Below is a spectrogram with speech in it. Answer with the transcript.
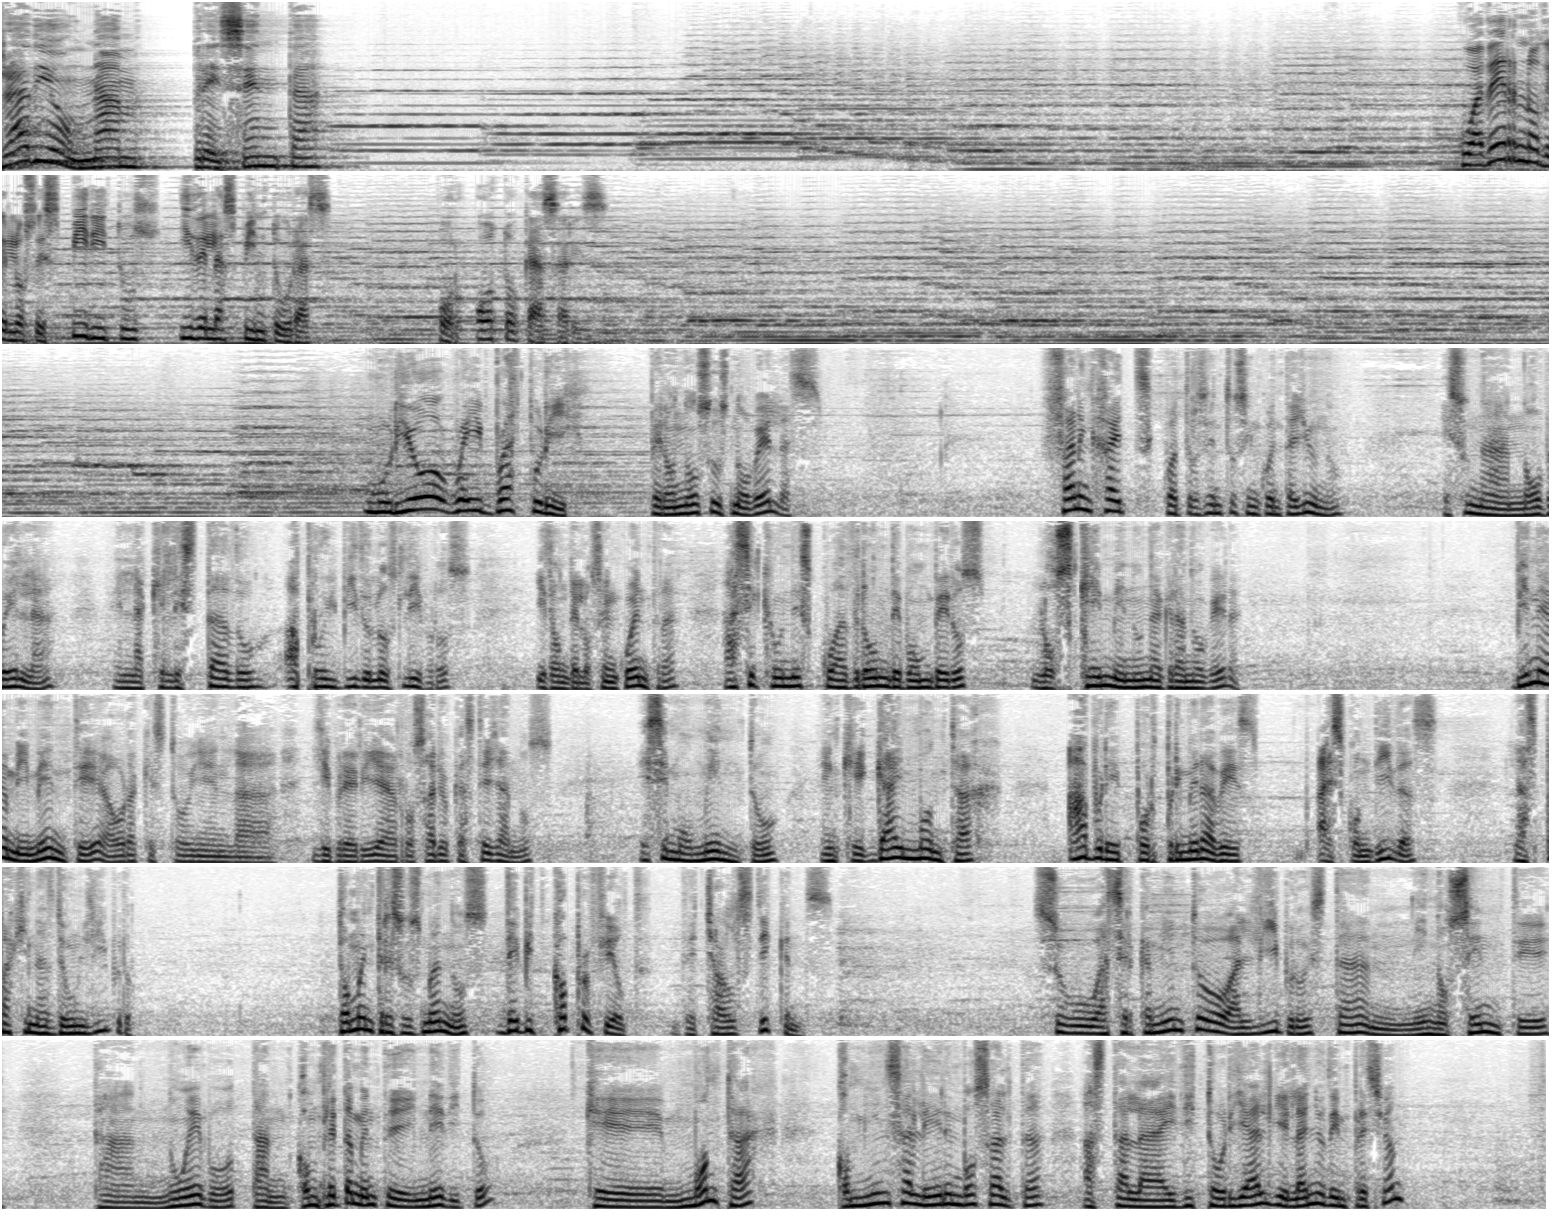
Radio UNAM presenta Cuaderno de los Espíritus y de las Pinturas por Otto Cázares. Murió Ray Bradbury, pero no sus novelas. Fahrenheit 451 es una novela en la que el Estado ha prohibido los libros y donde los encuentra hace que un escuadrón de bomberos los queme en una gran hoguera. Viene a mi mente, ahora que estoy en la librería Rosario Castellanos, ese momento en que Guy Montag abre por primera vez, a escondidas, las páginas de un libro. Toma entre sus manos David Copperfield de Charles Dickens. Su acercamiento al libro es tan inocente, tan nuevo, tan completamente inédito, que Montag comienza a leer en voz alta hasta la editorial y el año de impresión.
